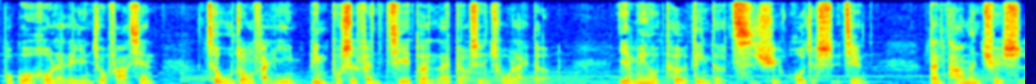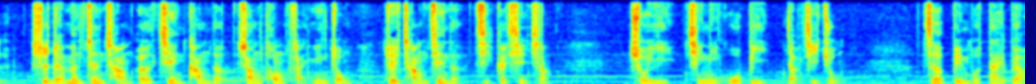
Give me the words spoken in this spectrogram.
不过后来的研究发现，这五种反应并不是分阶段来表现出来的。也没有特定的次序或者时间，但它们确实是人们正常而健康的伤痛反应中最常见的几个现象。所以，请你务必要记住，这并不代表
